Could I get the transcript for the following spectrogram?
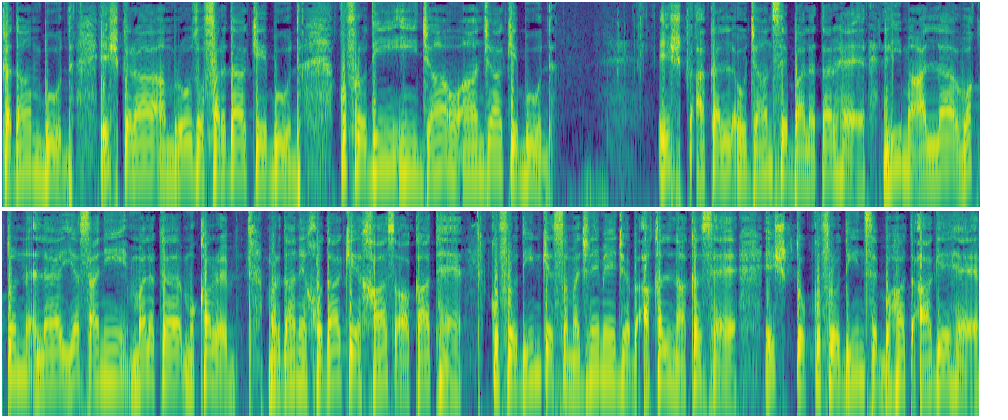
قدام بود۔ عشق را امروز و فردا کے بود۔ کفر دیں ای جا و آنجا کے بود۔ عشق، عقل و جان سے بالتر ہے۔ لی اللہ وقت لا یسعنی ملک مقرب۔ مردان خدا کے خاص اوقات ہیں۔ کفر و دین کے سمجھنے میں جب عقل ناقص ہے، عشق تو کفر و دین سے بہت آگے ہے۔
